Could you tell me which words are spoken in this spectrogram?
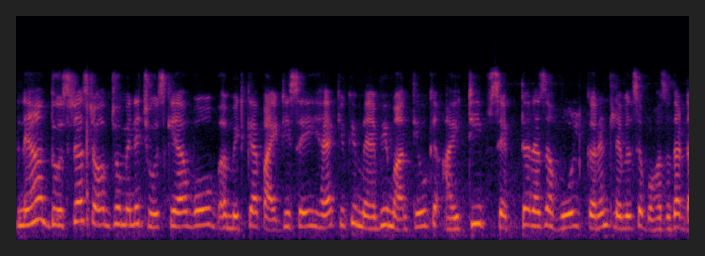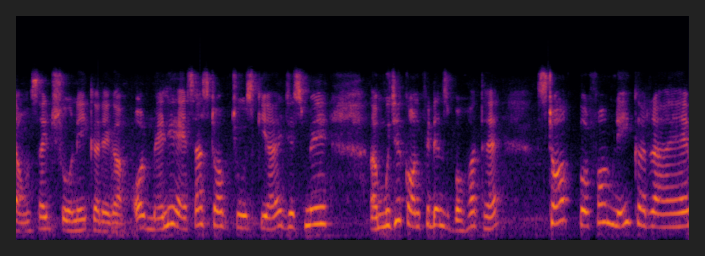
नेहा दूसरा स्टॉक जो मैंने चूज़ किया, वो मिड कैप आईटी से ही है, क्योंकि मैं भी मानती हूँ कि IT sector as a whole current level से बहुत ज़्यादा डाउनसाइड शो नहीं करेगा। और मैंने ऐसा स्टॉक चूज़ किया है जिसमें मुझे कॉन्फिडेंस बहुत है। स्टॉक परफॉर्म नहीं कर रहा है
